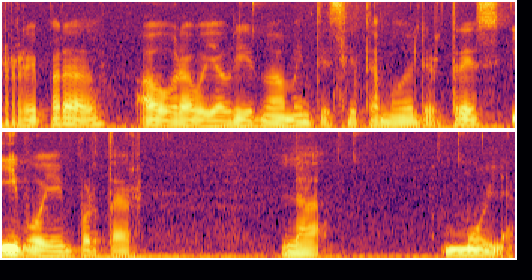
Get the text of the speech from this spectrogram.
reparado. Ahora voy a abrir nuevamente Z Modeler 3 y voy a importar la mula.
